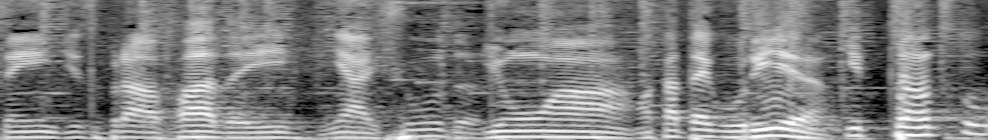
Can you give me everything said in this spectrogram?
tem desbravado aí em ajuda de uma, uma categoria que tanto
